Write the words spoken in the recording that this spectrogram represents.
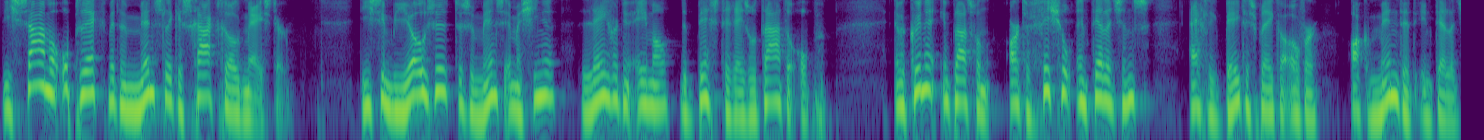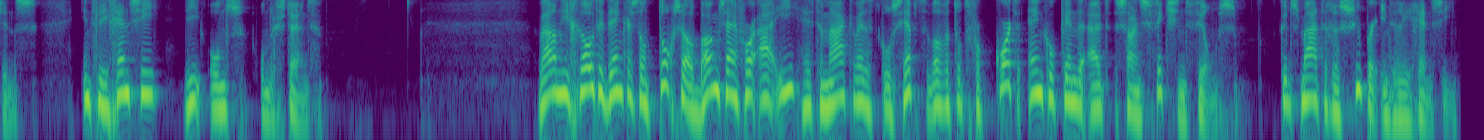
die samen optrekt met een menselijke schaakgrootmeester. Die symbiose tussen mens en machine levert nu eenmaal de beste resultaten op. En we kunnen in plaats van artificial intelligence eigenlijk beter spreken over augmented intelligence. Intelligentie die ons ondersteunt. Waarom die grote denkers dan toch zo bang zijn voor AI, heeft te maken met het concept wat we tot voor kort enkel kenden uit science fiction films. kunstmatige superintelligentie.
